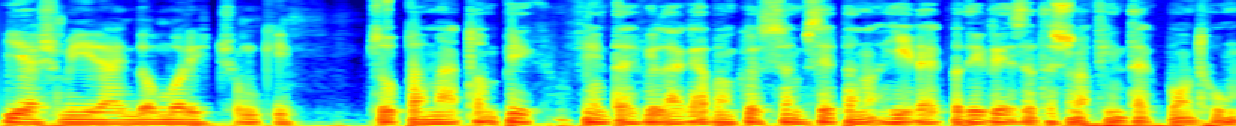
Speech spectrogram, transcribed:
ilyesmi irány domborítsunk ki. Szuper Márton Pik, fintech világában köszönöm szépen, a hírek pedig részletesen a fintech.hu.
